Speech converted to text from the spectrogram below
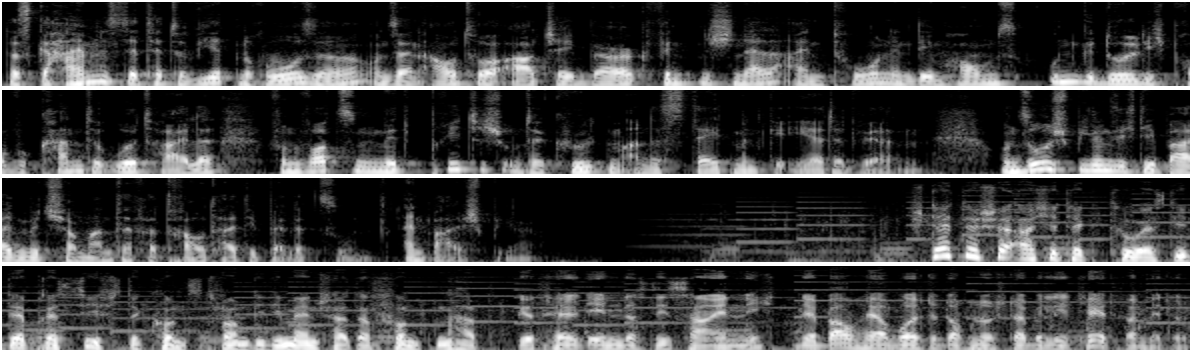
Das Geheimnis der tätowierten Rose und sein Autor R.J. Burke finden schnell einen Ton, in dem Holmes ungeduldig provokante Urteile von Watson mit britisch unterkühltem Understatement geerdet werden. Und so spielen sich die beiden mit charmanter Vertrautheit die Bälle zu. Ein Beispiel. Städtische Architektur ist die depressivste Kunstform, die die Menschheit erfunden hat. Gefällt Ihnen das Design nicht? Der Bauherr wollte doch nur Stabilität vermitteln.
